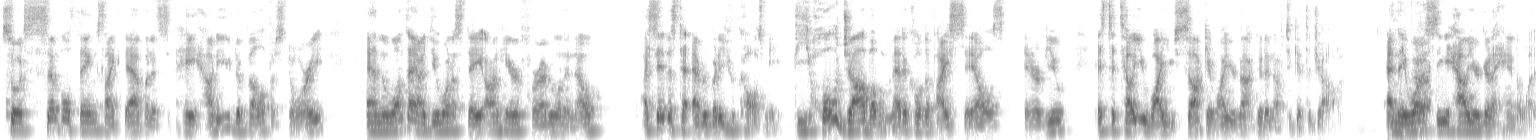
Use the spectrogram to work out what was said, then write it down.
So it's simple things like that. But it's hey, how do you develop a story? And the one thing I do want to state on here for everyone to know I say this to everybody who calls me. The whole job of a medical device sales interview is to tell you why you suck and why you're not good enough to get the job. And they want to see how you're going to handle it.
